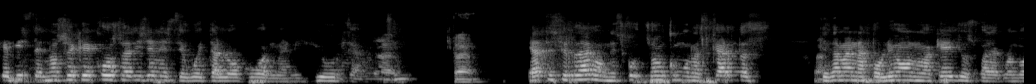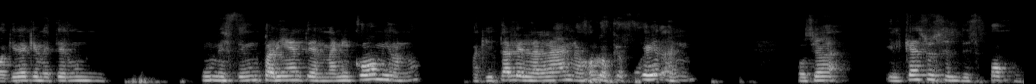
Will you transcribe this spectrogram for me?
Que viste, no sé qué cosa, dicen este güey está loco, al manicure, claro, Ya te cerraron, son como las cartas que daban Napoleón o aquellos para cuando aquí había que meter un, un, este, un pariente al manicomio, ¿no? Para quitarle la lana o lo que fueran. O sea, el caso es el despojo.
